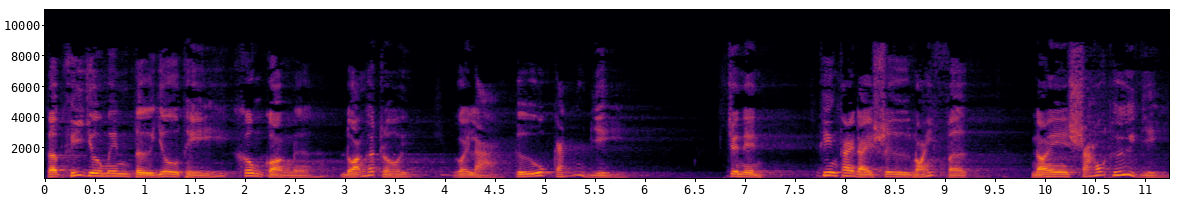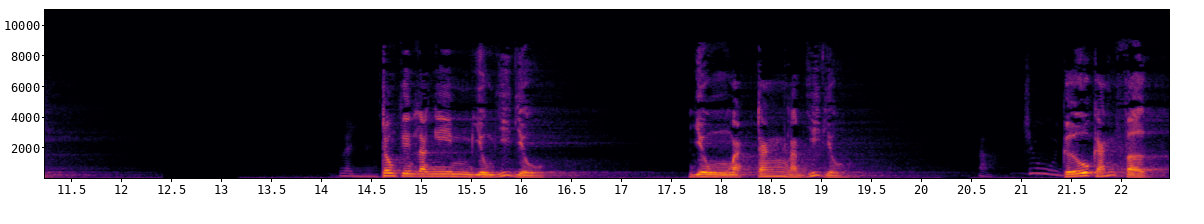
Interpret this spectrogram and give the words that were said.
Tập khí vô minh từ vô thị không còn nữa, Đoạn hết rồi, Gọi là cứu cánh vị. Cho nên Thiên thai đại sư nói Phật, Nói sáu thứ gì? Trong Kinh La Nghiêm dùng ví dụ, Dùng mặt trăng làm ví dụ. Cứu cánh Phật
